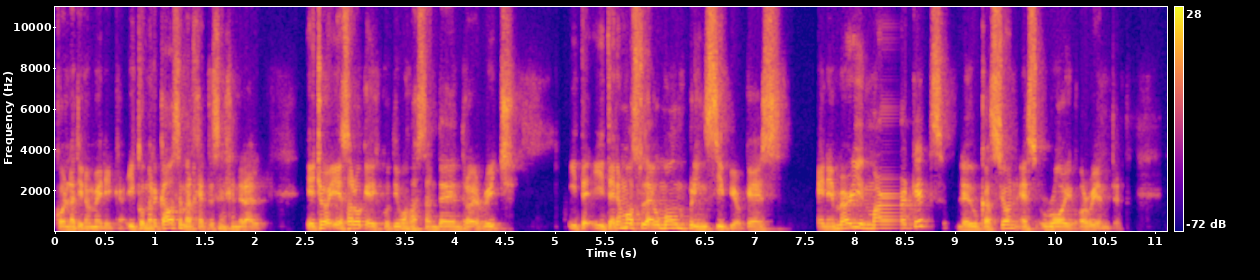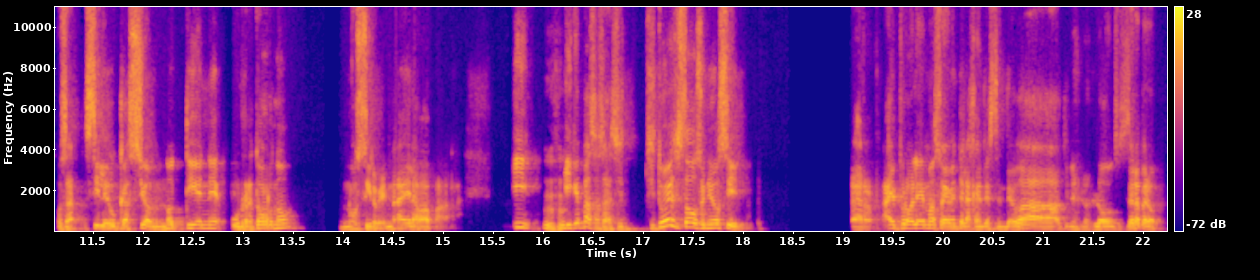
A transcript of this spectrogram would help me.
con Latinoamérica y con mercados emergentes en general. De hecho, es algo que discutimos bastante dentro de Rich y, y tenemos de algún modo un principio que es en emerging markets, la educación es ROI oriented. O sea, si la educación no tiene un retorno, no sirve, nadie la va a pagar. ¿Y, ¿y qué pasa? O sea, si, si tú eres Estados Unidos, sí. A ver, hay problemas, obviamente la gente está endeudada, tienes los loans, etcétera, pero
